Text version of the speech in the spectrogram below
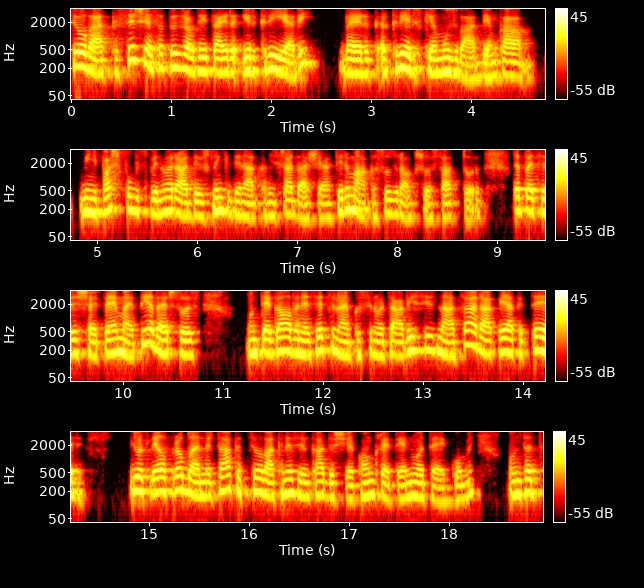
cilvēki, kas ir šie satura uzraudzītāji, ir, ir krievi, vai ar, ar krieviskiem uzvārdiem, kā viņi paši publiski bija norādījuši LinkedIn, ka viņi strādā šajā firmā, kas uzraug šo saturu. Tāpēc arī šai tēmai pievērsos. Un tie galvenie secinājumi, kas ir no tā viss iznāca ārā, ka, jā, ka te ir ļoti liela problēma, ir tā, ka cilvēki nezina, kādi ir šie konkrētie noteikumi. Un tad,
